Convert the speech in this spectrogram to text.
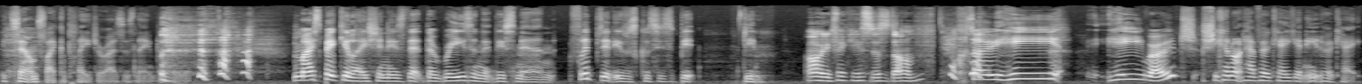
It sounds like a plagiarizer's name, doesn't it? My speculation is that the reason that this man flipped it is because he's a bit dim. Oh, you think he's just dumb? so he he wrote, "She cannot have her cake and eat her cake."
